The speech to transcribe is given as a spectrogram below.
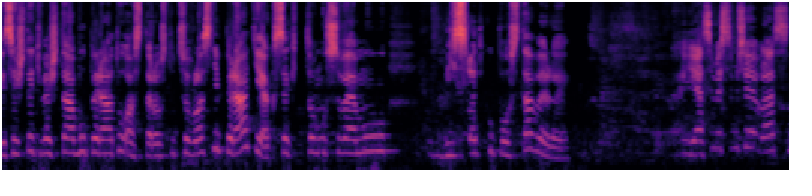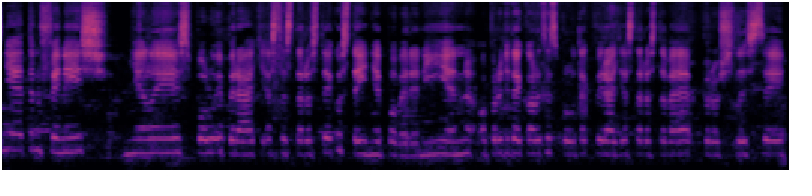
Ty jsi teď ve štábu Pirátů a starostů, co vlastně Piráti, jak se k tomu svému výsledku postavili? Já si myslím, že vlastně ten finish měli spolu i Piráti a starosty jako stejně povedený, jen oproti té koalici spolu, tak Piráti a starostové prošli si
